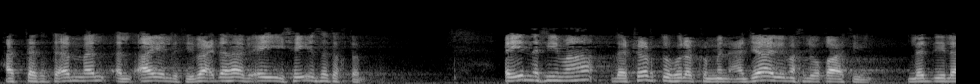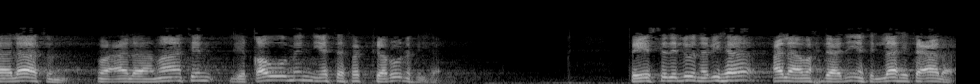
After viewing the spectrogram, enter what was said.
حتى تتأمل الآية التي بعدها بأي شيء ستختم. أي إن فيما ذكرته لكم من عجائب مخلوقاتي. لدلالات وعلامات لقوم يتفكرون فيها. فيستدلون بها على وحدانية الله تعالى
